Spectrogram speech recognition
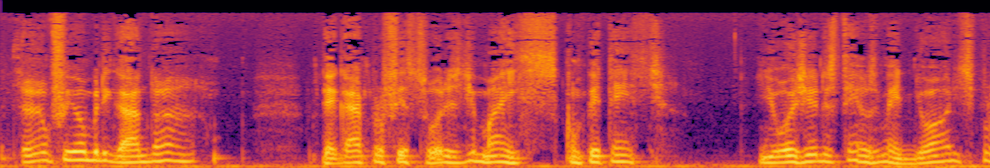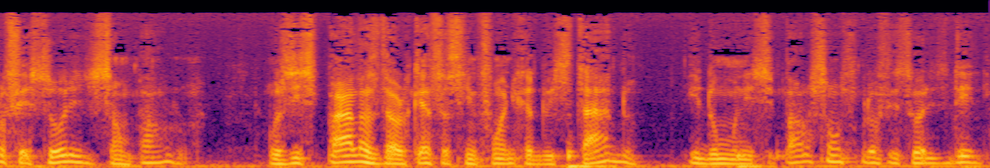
Então eu fui obrigado a pegar professores de mais competência. E hoje eles têm os melhores professores de São Paulo. Os espalas da Orquestra Sinfônica do Estado e do Municipal são os professores dele.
